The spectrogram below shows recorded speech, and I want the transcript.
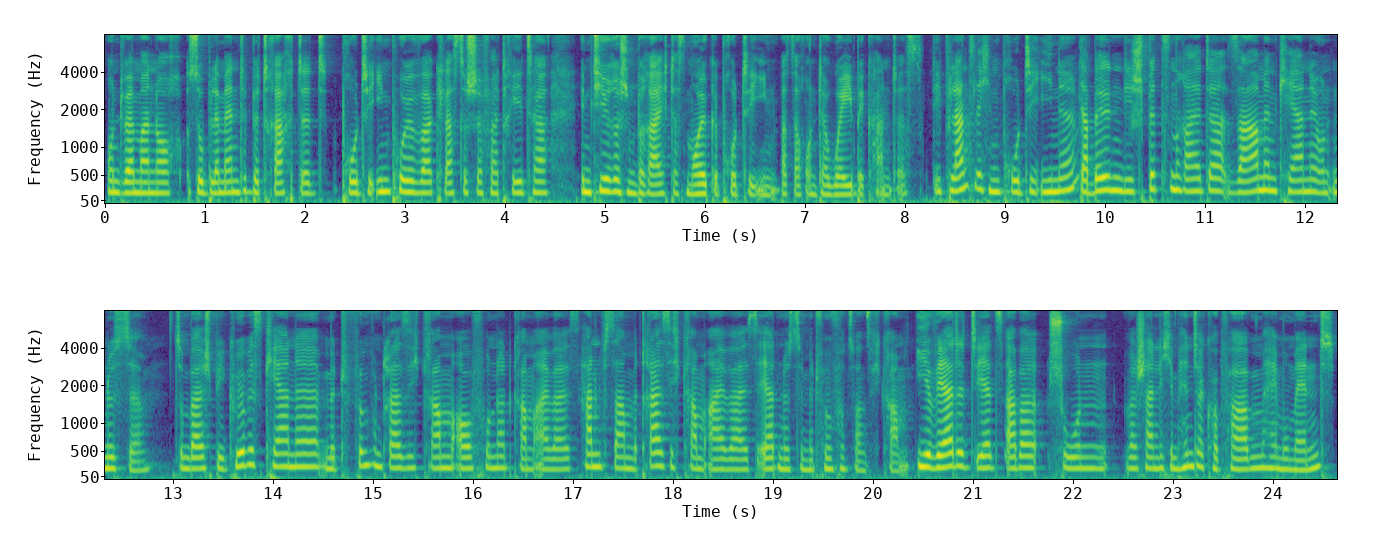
Und wenn man noch Supplemente betrachtet, Proteinpulver, klassische Vertreter, im tierischen Bereich das Molkeprotein, was auch unter Whey bekannt ist. Die pflanzlichen Proteine, da bilden die Spitzenreiter Samen, Kerne und Nüsse. Zum Beispiel Kürbiskerne mit 35 Gramm auf 100 Gramm Eiweiß, Hanfsamen mit 30 Gramm Eiweiß, Erdnüsse mit 25 Gramm. Ihr werdet jetzt aber schon wahrscheinlich im Hinterkopf haben, hey Moment,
